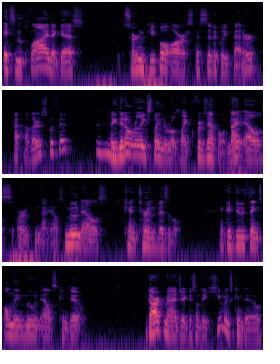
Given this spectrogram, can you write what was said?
it's implied, I guess, certain people are specifically better at others with it. mhm. Like they don't really explain the rules. Like for example, night elves or night elves, moon elves can turn invisible, and can do things only moon elves can do. Dark magic is something humans can do,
